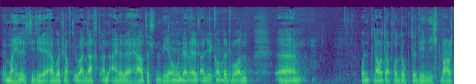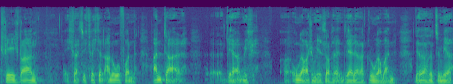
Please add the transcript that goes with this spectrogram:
immerhin ist die DDR-Wirtschaft über Nacht an eine der härtesten Währungen der Welt angekoppelt worden. Ähm, und lauter Produkte, die nicht marktfähig waren. Ich weiß, ich kriegte einen Anruf von Antal, äh, der mich äh, ungarische Minister, ein sehr, sehr kluger Mann. Und der sagte zu mir,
